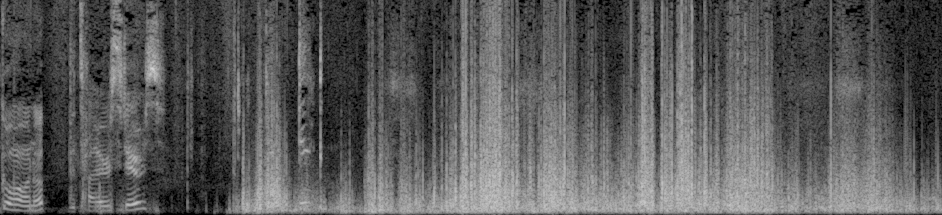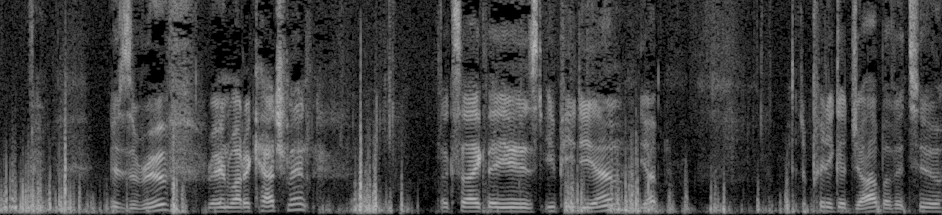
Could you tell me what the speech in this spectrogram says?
Go on up the tire stairs. Dink. Here's the roof, rainwater catchment. Looks like they used EPDM. Yep. Did a pretty good job of it too.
